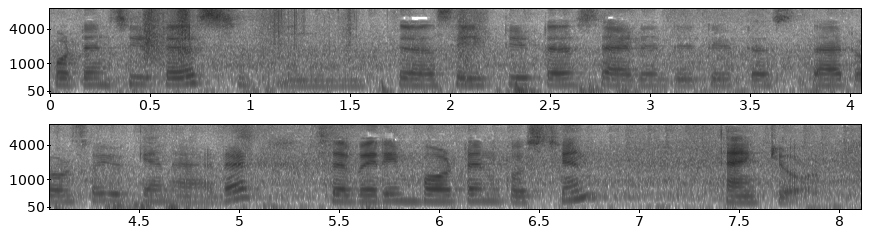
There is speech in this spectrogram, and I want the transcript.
potency test um, the safety test identity test that also you can add it. It's a very important question. Thank you all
